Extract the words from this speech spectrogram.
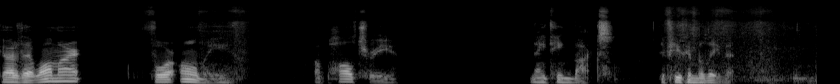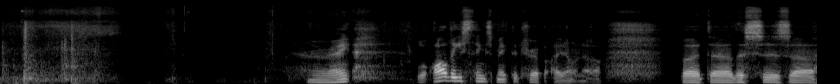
Got it at Walmart for only a paltry 19 bucks, if you can believe it. All right. Will all these things make the trip? I don't know. But uh, this is uh,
